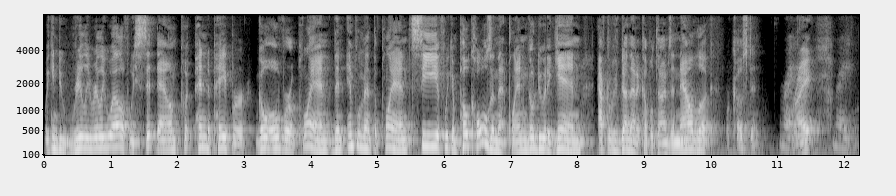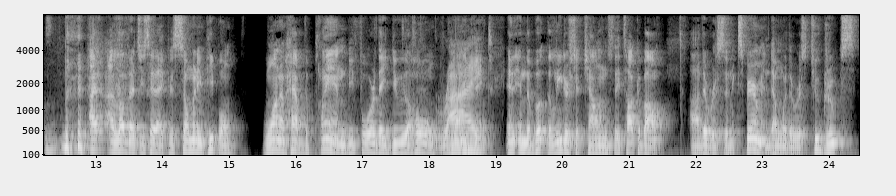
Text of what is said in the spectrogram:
We can do really, really well if we sit down, put pen to paper, go over a plan, then implement the plan, see if we can poke holes in that plan and go do it again after we've done that a couple times. And now look, we're coasting. Right. Right. right I, I love that you say that because so many people want to have the plan before they do the whole Right. thing. In, in the book, The Leadership Challenge, they talk about uh, there was an experiment done where there was two groups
